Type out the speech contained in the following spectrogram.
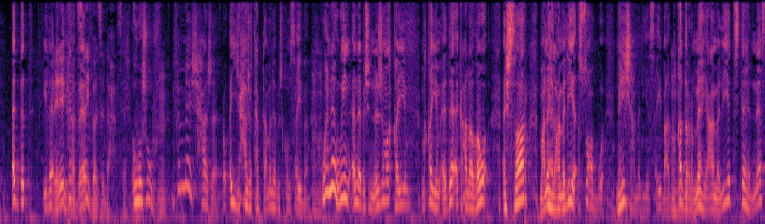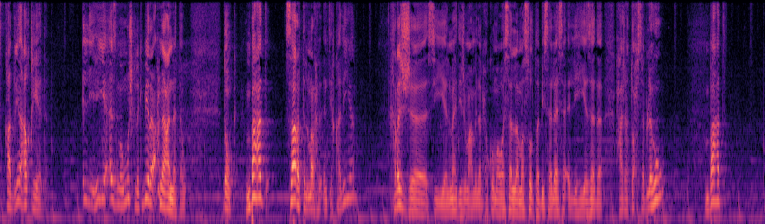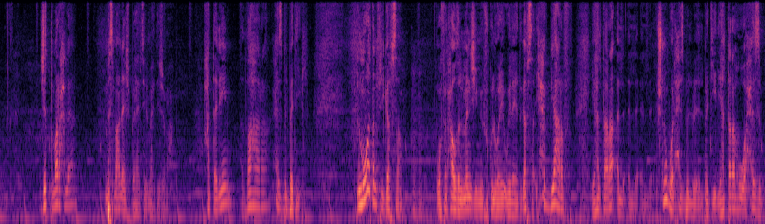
إلى انتخابات. صعيبة زاد حسين هو شوف ما فماش حاجة. أي حاجة تحب تعملها باش تكون صعيبة. مم. وهنا وين أنا باش نجم نقيم نقيم أدائك على ضوء أش صار؟ معناها العملية صعب. و... ما هيش عملية صعيبة بقدر ما هي عملية تستاهل ناس قادرين على القيادة. اللي هي أزمة ومشكلة كبيرة إحنا عندنا تو. donc من بعد صارت المرحلة الانتقالية. خرج سي المهدي جمعة من الحكومة وسلم السلطة بسلاسة اللي هي زاد حاجة تحسب له. من بعد جت مرحلة ما سمعناش بها سي المهدي جمعة حتى لين ظهر حزب البديل. المواطن في قفصة وفي الحوض المنجمي وفي كل ولاية قفصة يحب يعرف يا هل ترى شنو هو الحزب البديل؟ يا هل ترى هو حزب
